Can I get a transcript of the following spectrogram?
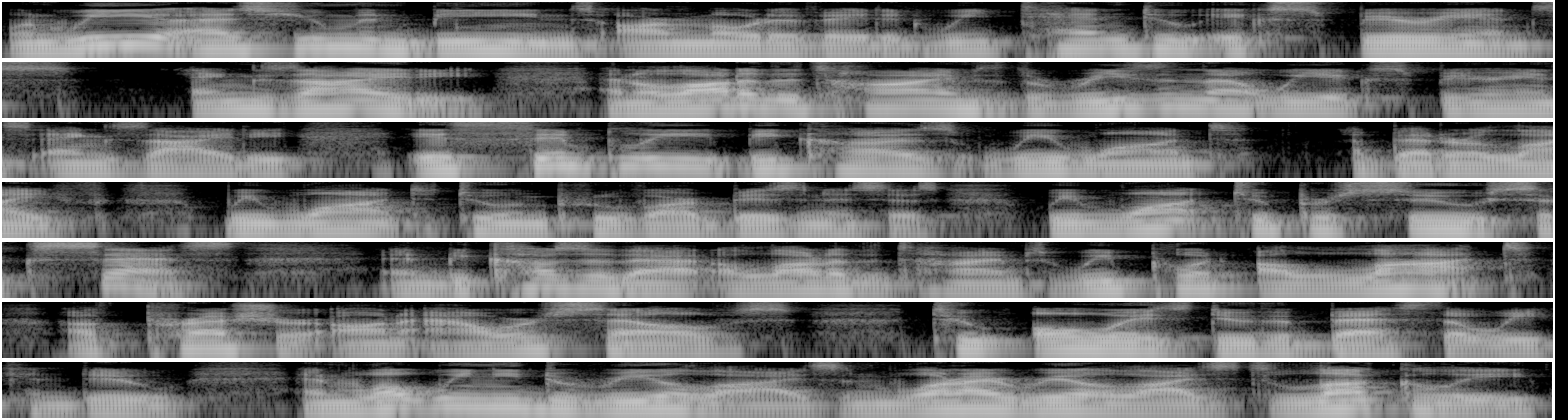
when we as human beings are motivated, we tend to experience anxiety. And a lot of the times, the reason that we experience anxiety is simply because we want a better life. We want to improve our businesses. We want to pursue success. And because of that, a lot of the times we put a lot of pressure on ourselves to always do the best that we can do. And what we need to realize, and what I realized luckily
